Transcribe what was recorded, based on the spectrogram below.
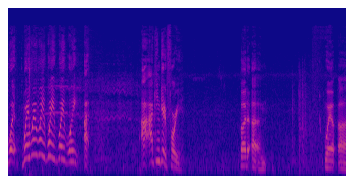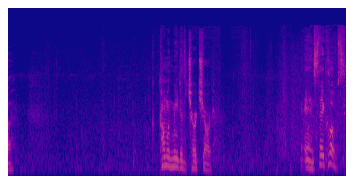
Wait, wait, wait, wait, wait, wait, wait. I, I, I can get it for you. But, um, well, uh, come with me to the churchyard. And stay close.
